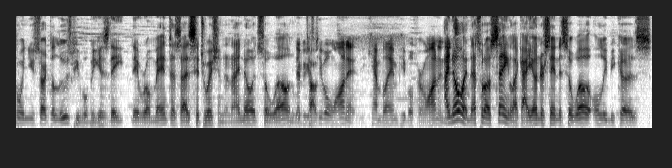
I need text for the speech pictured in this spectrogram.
when you start to lose people because they they romanticize the situation, and I know it so well, and Yeah, because talk. people want it. You can't blame people for wanting it. I know, and that's what I was saying. Like I understand it so well only because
